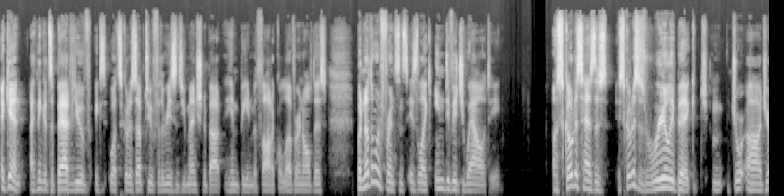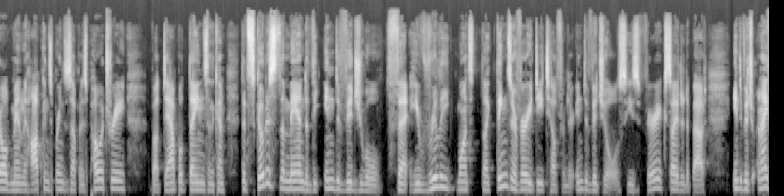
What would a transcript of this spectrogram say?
Again, I think it's a bad view of what Scotus up to for the reasons you mentioned about him being methodical lover and all this. But another one, for instance, is like individuality. Scotus has this. Scotus is really big. Uh, Gerard Manley Hopkins brings this up in his poetry about dappled things and the kind of that Scotus is the man of the individual thing. He really wants like things are very detailed from their individuals. He's very excited about individual, and I,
